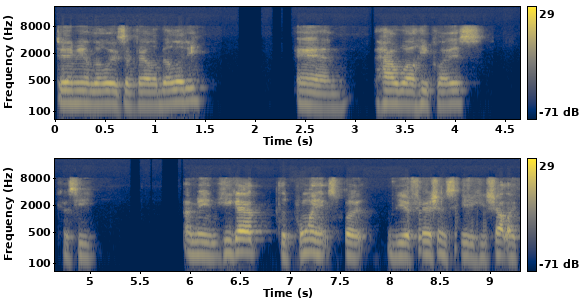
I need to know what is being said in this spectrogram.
Damian Lillard's availability and how well he plays. Because he, I mean, he got the points, but the efficiency, he shot like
